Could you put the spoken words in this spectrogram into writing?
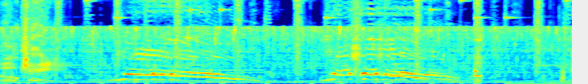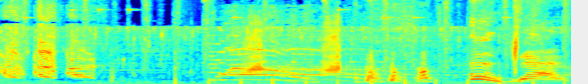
Okay. Oh, wow.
